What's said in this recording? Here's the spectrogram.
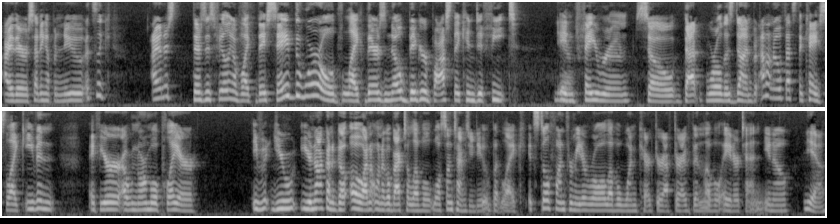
either setting up a new. It's like, I understand. There's this feeling of like they saved the world. Like there's no bigger boss they can defeat in Faerun, so that world is done. But I don't know if that's the case. Like even if you're a normal player, even you you're not gonna go. Oh, I don't want to go back to level. Well, sometimes you do, but like it's still fun for me to roll a level one character after I've been level eight or ten. You know, Yeah.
